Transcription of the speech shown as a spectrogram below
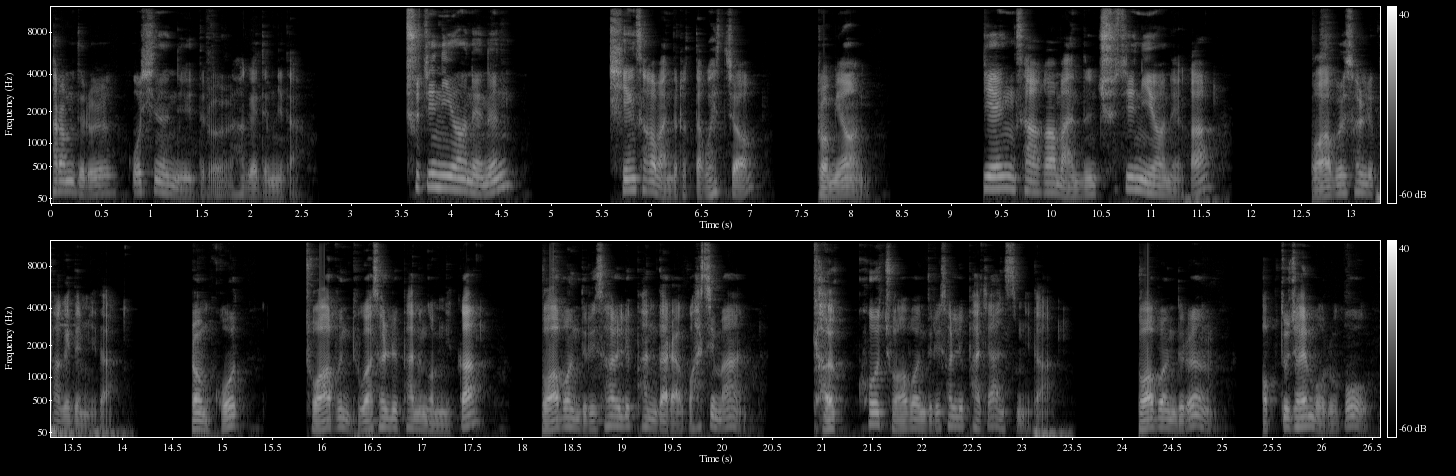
사람들을 꼬시는 일들을 하게 됩니다. 추진위원회는 시행사가 만들었다고 했죠. 그러면 시행사가 만든 추진위원회가 조합을 설립하게 됩니다. 그럼 곧 조합은 누가 설립하는 겁니까? 조합원들이 설립한다라고 하지만 결코 조합원들이 설립하지 않습니다. 조합원들은 법도 잘 모르고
